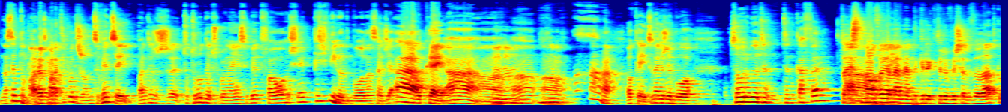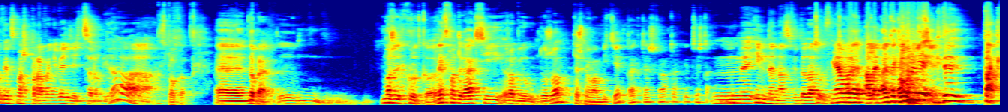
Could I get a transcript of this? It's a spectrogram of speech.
następną Parę partię. partii pod rząd. Co więcej, pamiętasz, że to trudne przypominanie sobie trwało się 5 minut, było na zasadzie, a okej, a, a, Mhm. a, a, a, okej. Co najwyżej było, co robił ten, ten kafel? To jest A, nowy okej. element gry, który wyszedł w dodatku, więc masz prawo nie wiedzieć, co robi. A, Spoko. E, dobra, ym, może krótko. Red for the Galaxy robił dużo, też miał ambicje, tak? Też no, takie coś tam. Mm, inne nazwy dodatków miały, ale, ale ale takie ogólnie, ambicje. gdy tak,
